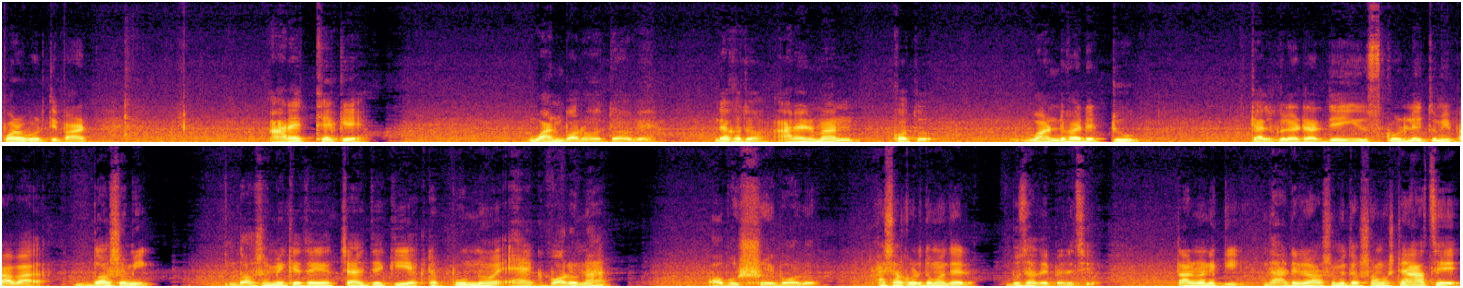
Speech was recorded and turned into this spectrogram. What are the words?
পরবর্তী পার্ট আর এর থেকে ওয়ান বড় হতে হবে। দেখো তো আর এর মান কত? ওয়ান ডিভাইডেড টু ক্যালকুলেটর দিয়ে ইউজ করলেই তুমি পাবা দশমিক। দশমিকে চাইতে কি একটা পূর্ণ এক বড় না? অবশ্যই বড়। আশা করি তোমাদের বোঝাতে পেরেছি। তার মানে কি? ধাটের অসমিত সমস্যা আছে।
